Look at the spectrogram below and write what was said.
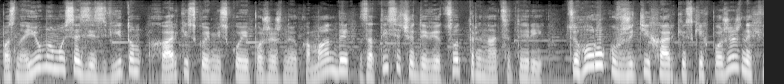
познайомимося зі звітом Харківської міської пожежної команди за 1913 рік. Цього року в житті харківських пожежних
